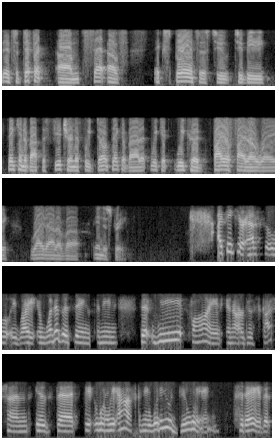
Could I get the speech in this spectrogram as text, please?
it's a different um, set of experiences to to be thinking about the future and if we don't think about it we could we could firefight our way right out of a industry I think you're absolutely right. And one of the things, I mean, that we find in our discussions is that it, when we ask, I mean, what are you doing today that's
